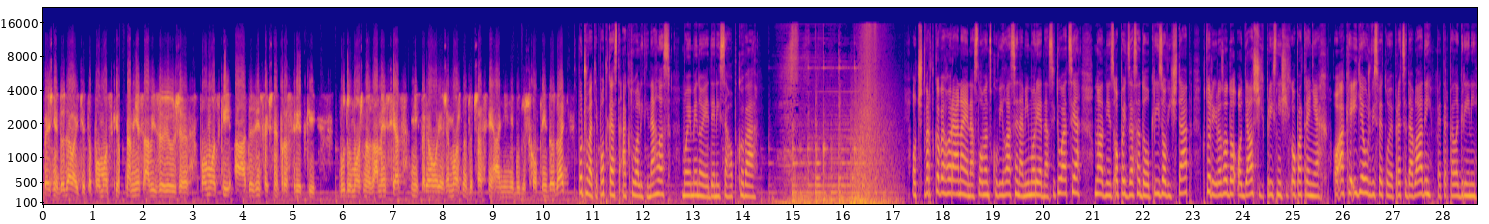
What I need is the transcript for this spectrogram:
bežne dodávajú tieto pomôcky, nám dnes avizujú, že pomôcky a dezinfekčné prostriedky budú možno za mesiac. Niektorí hovoria, že možno dočasne ani nebudú schopní dodať. Počúvate podcast Aktuality na hlas. Moje meno je Denisa Hopková. Od čtvrtkového rána je na Slovensku vyhlásená mimoriadná situácia, no a dnes opäť zasadol krízový štáb, ktorý rozhodol o ďalších prísnejších opatreniach. O aké ide už vysvetľuje predseda vlády Peter Pellegrini.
